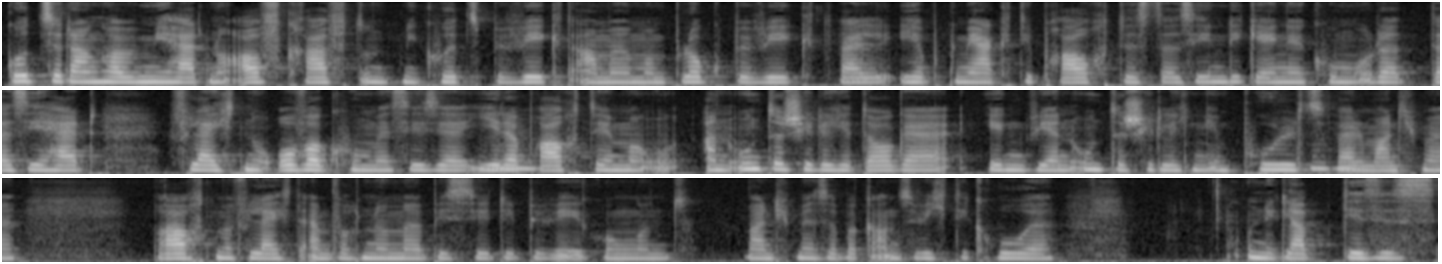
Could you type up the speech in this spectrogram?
Gott sei Dank habe ich mich heute noch aufgerafft und mich kurz bewegt, einmal um einen Block bewegt, weil ich habe gemerkt, ich brauche das, dass ich in die Gänge komme oder dass ich halt vielleicht nur overkomme. Es ist ja, mhm. jeder braucht ja immer an unterschiedliche Tage irgendwie einen unterschiedlichen Impuls, mhm. weil manchmal braucht man vielleicht einfach nur mal ein bisschen die Bewegung und Manchmal ist aber ganz wichtig Ruhe. Und ich glaube, das ist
